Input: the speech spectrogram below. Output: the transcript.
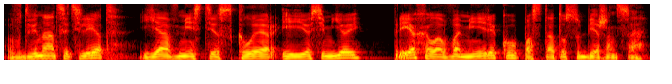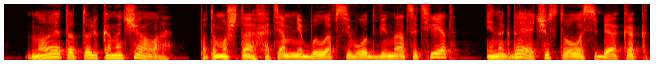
В 12 лет я вместе с Клэр и ее семьей приехала в Америку по статусу беженца. Но это только начало. Потому что, хотя мне было всего 12 лет, иногда я чувствовала себя как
